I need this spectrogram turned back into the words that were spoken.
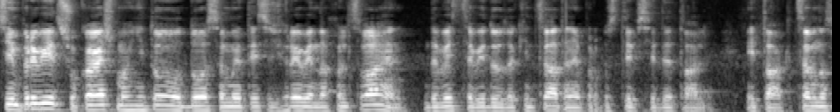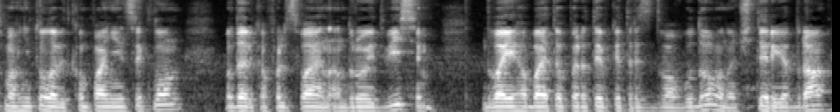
Всім привіт! Шукаєш магнітолу до 7 тисяч гривень на Volkswagen? Дивись це відео до кінця та не пропусти всі деталі. І так, це в нас магнітола від компанії Cyclone, моделька Volkswagen Android 8, 2 ГБ оперативки 32 вбудовано, 4 ядра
